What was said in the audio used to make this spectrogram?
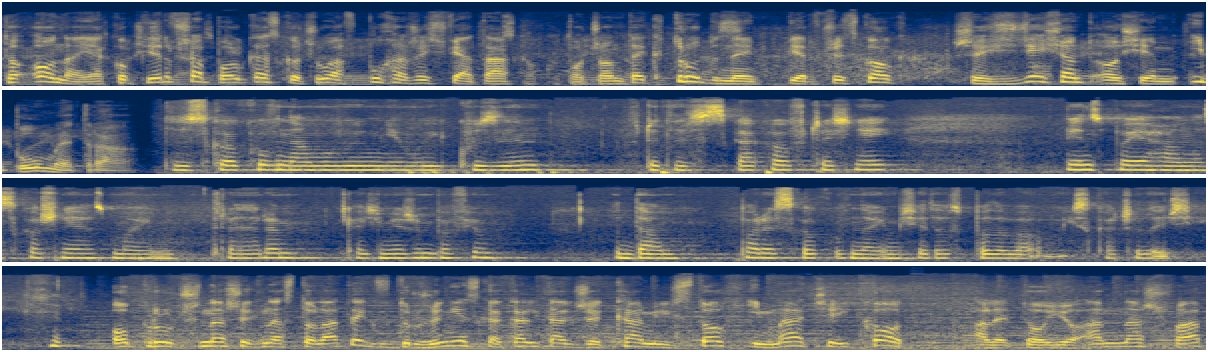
To ona jako pierwsza Polka skoczyła w Pucharze Świata. Początek trudny. Pierwszy skok 68,5 metra. Do skoków namówił mnie mój kuzyn, który też skakał wcześniej, więc pojechał na skocznię z moim trenerem Kazimierzem Bafią. Oddam parę skoków, no i mi się to spodobało i skaczę do dzisiaj. Oprócz naszych nastolatek w drużynie skakali także Kamil Stoch i Maciej Kot. Ale to Joanna Szwab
